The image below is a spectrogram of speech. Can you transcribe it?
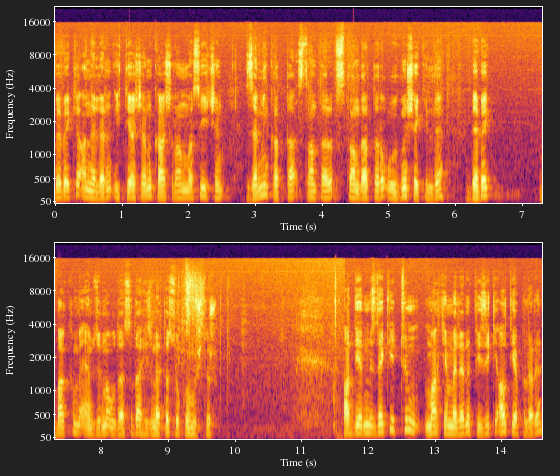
bebekli annelerin ihtiyaçlarının karşılanması için zemin katta standartlara uygun şekilde bebek bakım ve emzirme odası da hizmete sokulmuştur. Adliyemizdeki tüm mahkemelerin fiziki altyapıları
